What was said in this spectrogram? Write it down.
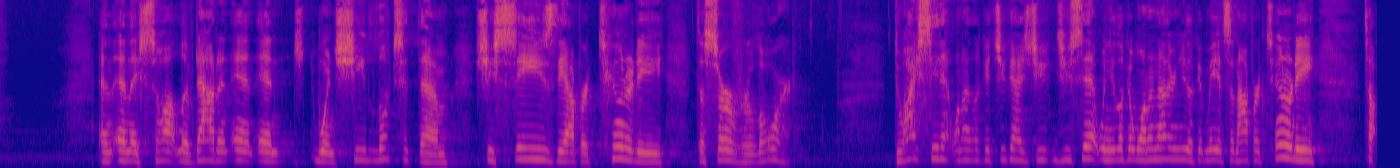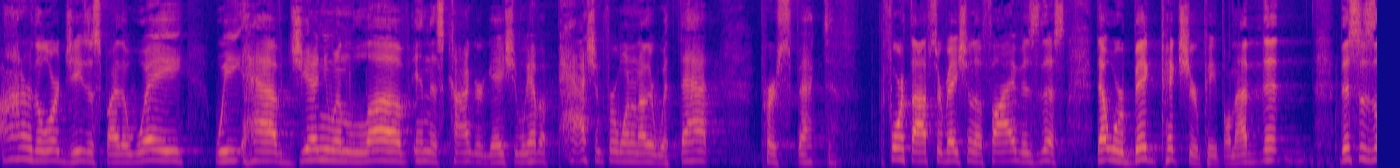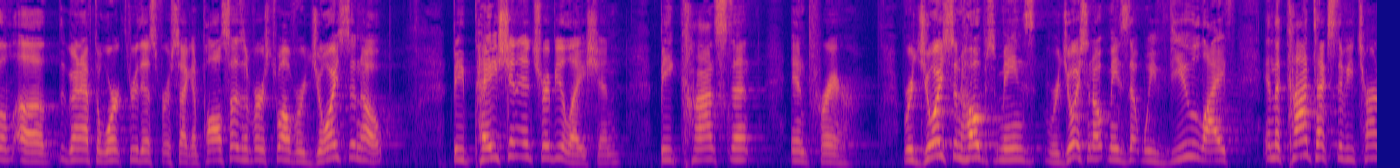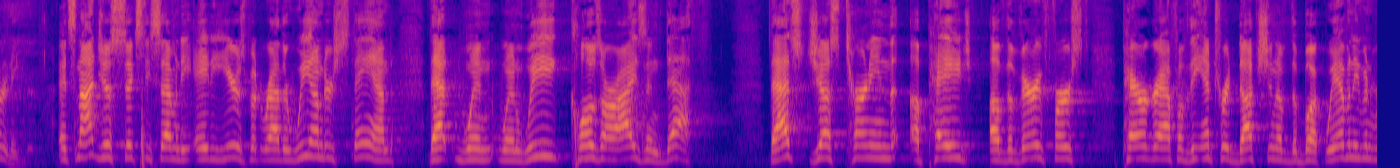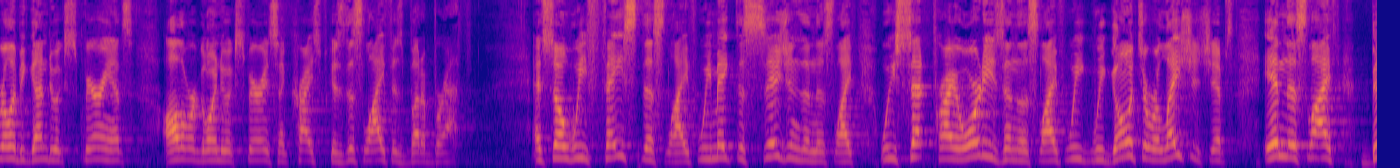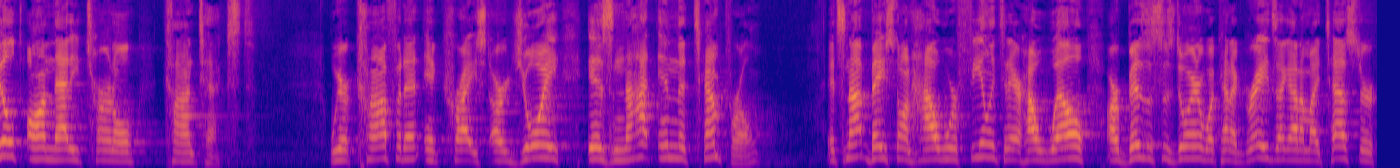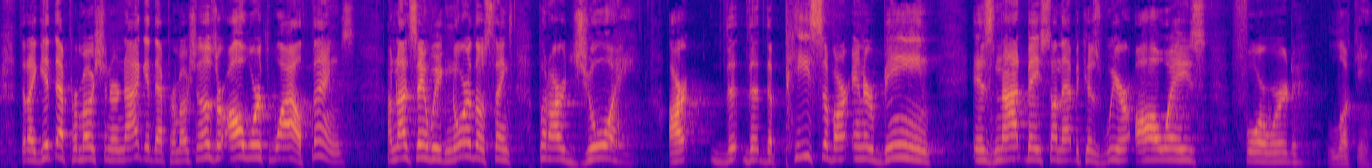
And, and they saw it lived out. And, and, and when she looks at them, she sees the opportunity to serve her Lord. Do I see that when I look at you guys? Do you, do you see that when you look at one another and you look at me? It's an opportunity to honor the Lord Jesus by the way we have genuine love in this congregation. We have a passion for one another with that perspective. The fourth observation of the five is this that we're big picture people. Now, that, this is a, we're going to have to work through this for a second. Paul says in verse 12, rejoice in hope, be patient in tribulation, be constant in prayer. Rejoice in hope means rejoice in hope means that we view life in the context of eternity. It's not just 60, 70, 80 years, but rather we understand that when, when we close our eyes in death, that's just turning a page of the very first paragraph of the introduction of the book. We haven't even really begun to experience all that we're going to experience in Christ because this life is but a breath. And so we face this life. We make decisions in this life. We set priorities in this life. We, we go into relationships in this life built on that eternal context. We are confident in Christ. Our joy is not in the temporal. It's not based on how we're feeling today or how well our business is doing or what kind of grades I got on my test or did I get that promotion or not get that promotion. Those are all worthwhile things. I'm not saying we ignore those things, but our joy our, the, the, the peace of our inner being is not based on that because we are always forward looking.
